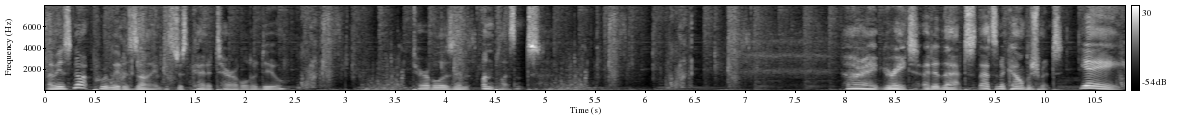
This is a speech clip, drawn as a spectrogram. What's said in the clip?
I mean, it's not poorly designed, it's just kind of terrible to do. Terrible is an unpleasant. Alright, great. I did that. That's an accomplishment. Yay!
